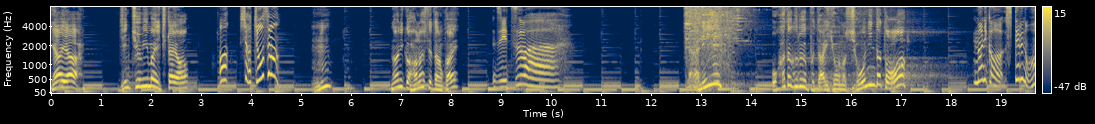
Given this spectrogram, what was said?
やあやあ陣中見舞いに来たよ。あ社長さん。ん？何か話してたのかい？実は。何？岡田グループ代表の証人だと？何か知ってるの？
